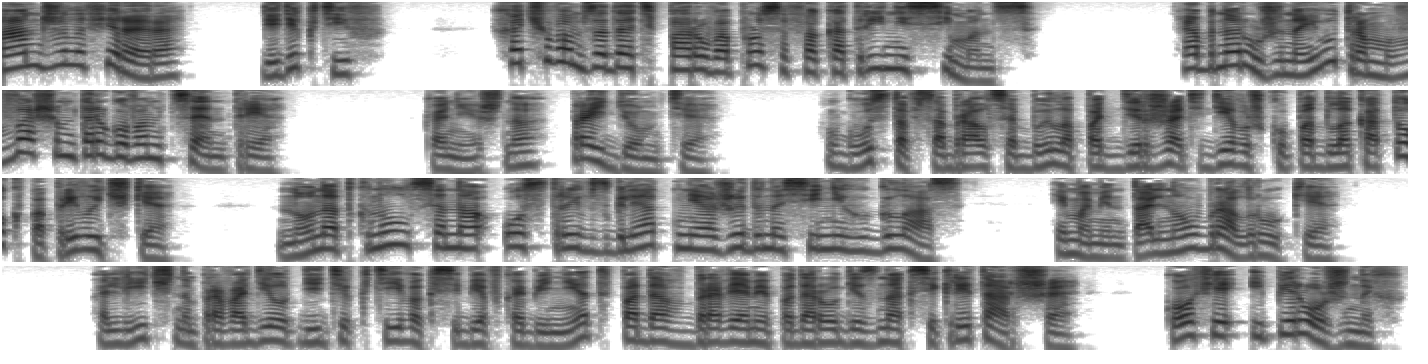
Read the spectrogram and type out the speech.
«Анджела Феррера, детектив. Хочу вам задать пару вопросов о Катрине Симмонс, обнаруженной утром в вашем торговом центре». «Конечно, пройдемте». Густав собрался было поддержать девушку под локоток по привычке, но наткнулся на острый взгляд неожиданно синих глаз и моментально убрал руки. Лично проводил детектива к себе в кабинет, подав бровями по дороге знак секретарше. Кофе и пирожных.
